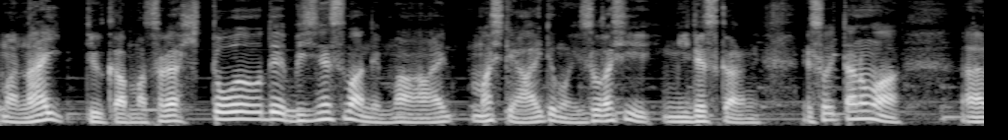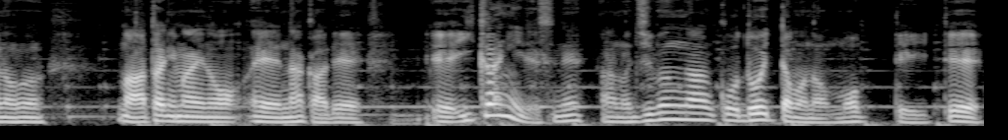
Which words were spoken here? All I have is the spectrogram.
まあ、ないっていうか、まあ、それは人でビジネスマンで、まあ、まして相手も忙しい身ですからね。そういったのはあの、まあ、当たり前の、えー、中で、えー、いかにですねあの自分がこうどういったものを持ってていて、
